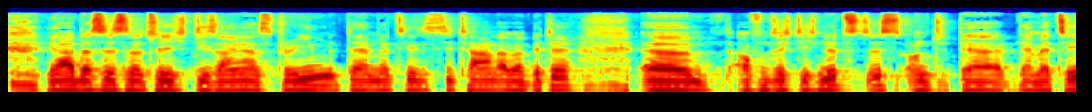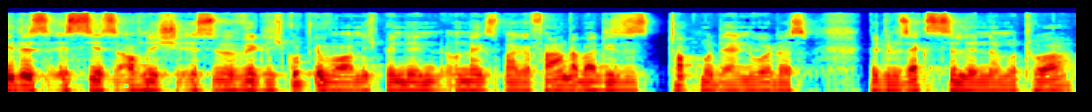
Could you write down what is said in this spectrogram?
ja, das ist natürlich Designers Dream, der Mercedes Citan, aber bitte, äh, offensichtlich nützt es und der, der Mercedes ist jetzt auch nicht, ist wirklich gut geworden. Ich bin den unlängst mal gefahren, aber dieses Topmodell nur, das mit dem Sechszylindermotor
